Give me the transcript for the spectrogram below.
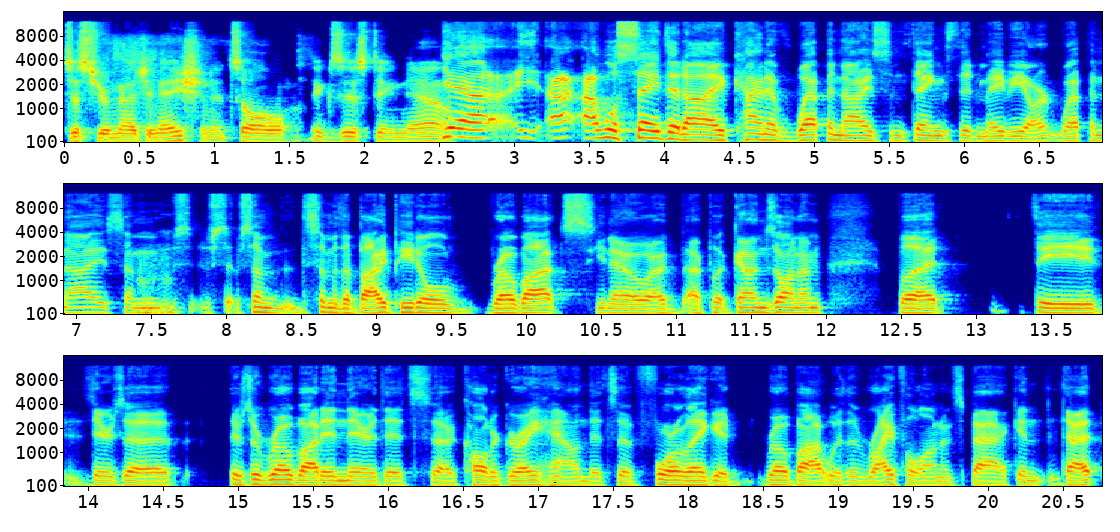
just your imagination. It's all existing now. Yeah, I, I, will say that I kind of weaponize some things that maybe aren't weaponized. Some mm-hmm. some some of the bipedal robots. You know, I, I put guns on them, but the there's a there's a robot in there that's uh, called a greyhound that's a four-legged robot with a rifle on its back and that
